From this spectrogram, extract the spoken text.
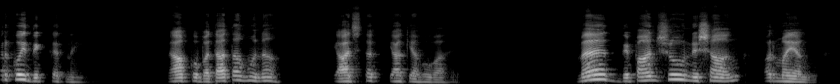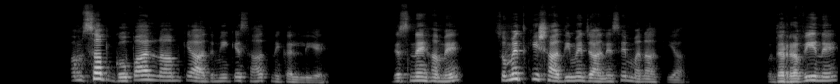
पर कोई दिक्कत नहीं। मैं आपको बताता हूँ ना कि आज तक क्या क्या हुआ है। मैं दीपांशु, निशांक और मयंक हम सब गोपाल नाम के आदमी के साथ निकल लिए, जिसने हमें सुमित की शादी में जाने से मना किया। उधर रवि ने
